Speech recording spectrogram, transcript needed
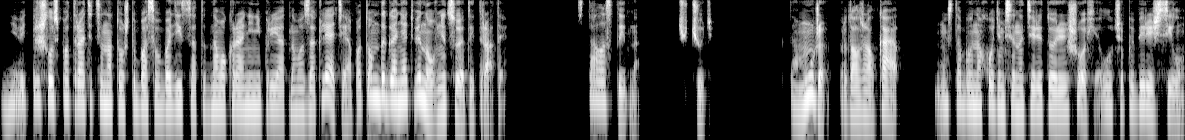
Мне ведь пришлось потратиться на то, чтобы освободиться от одного крайне неприятного заклятия, а потом догонять виновницу этой траты. Стало стыдно. Чуть-чуть. К тому же, — продолжал Кайл, — мы с тобой находимся на территории Шохи, лучше поберечь силу,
